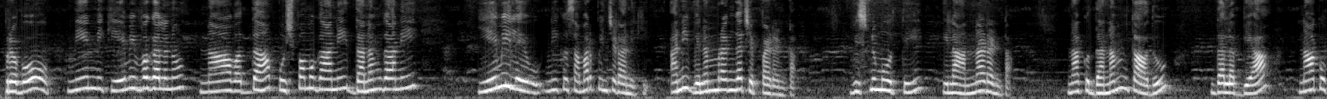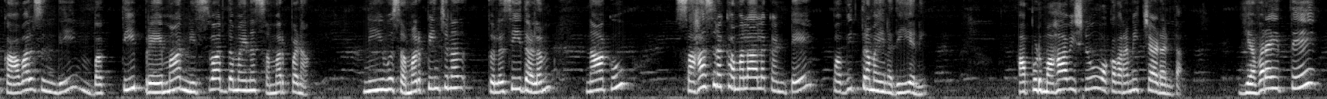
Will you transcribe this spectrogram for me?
ప్రభో నేను నీకేమివ్వగలను? నా వద్ద పుష్పము కానీ ధనం కానీ ఏమీ లేవు నీకు సమర్పించడానికి. అని వినమ్రంగా చెప్పాడంట. విష్ణుమూర్తి ఇలా అన్నాడంట. నాకు ధనం కాదు దలభ్య నాకు కావాల్సింది భక్తి ప్రేమ నిస్వార్థమైన సమర్పణ. నీవు సమర్పించిన తులసీదళం నాకు సహస్ర కమలాల కంటే పవిత్రమైనది అని. అప్పుడు మహావిష్ణువు ఒక వరం ఇచ్చాడంట ఎవరైతే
